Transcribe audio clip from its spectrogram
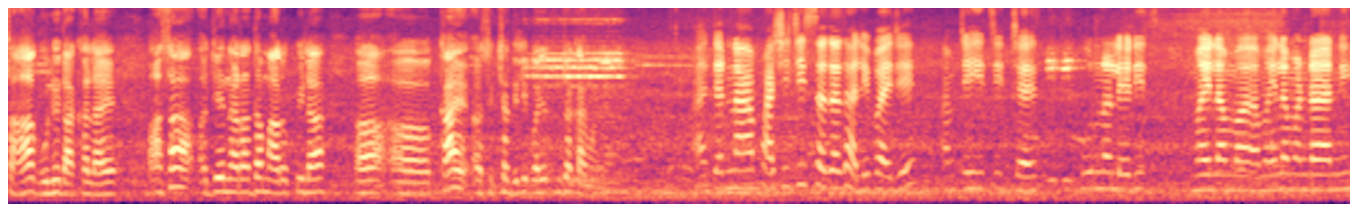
सहा गुन्हे दाखल आहे. असा जे नराधम आरोपीला काय शिक्षा दिली पाहिजे? तुमचं काय म्हणणं त्यांना फाशीची सजा झाली पाहिजे. आमची हीच इच्छा आहे. पूर्ण लेडीज महिला म महिला मंडळांनी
